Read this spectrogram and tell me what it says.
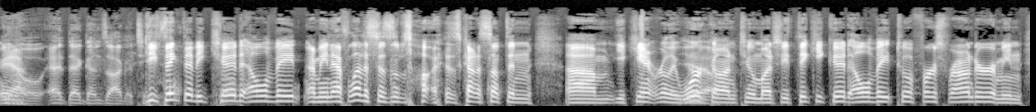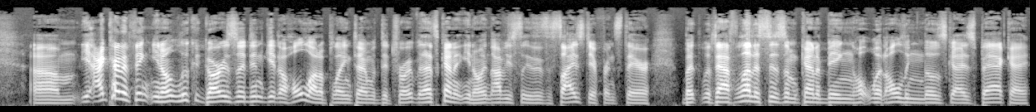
You yeah. know, at that Gonzaga team. Do you think that he could so. elevate? I mean, athleticism is kind of something um, you can't really work yeah. on too much. Do you think he could elevate to a first rounder? I mean, um, yeah, I kind of think you know Luka Garza didn't get a whole lot of playing time with Detroit, but that's kind of you know, and obviously there's a size difference there. But with athleticism kind of being what holding those guys back, I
